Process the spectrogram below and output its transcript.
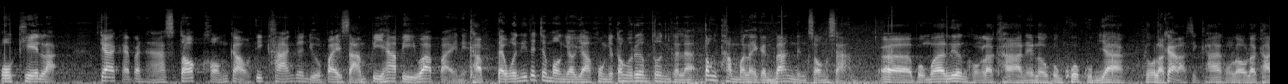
โอเคละ แก้ไขปัญหาสต็อกของเก่าที่ค้างกันอยู่ไป 3 ปี 5 ปีว่าไปเนี่ยครับ แต่วันนี้ถ้าจะมองยาวๆ คงจะต้องเริ่มต้นกันแล้ว ต้องทำอะไรกันบ้าง 1 2 3 เอ่อผมว่าเรื่องของราคาเนี่ยเราก็ควบคุมยากเพราะราครัคาบสินค้าของเราราคา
